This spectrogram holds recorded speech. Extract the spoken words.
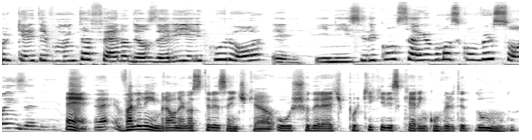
porque ele teve muita fé no deus dele e ele curou ele. E nisso ele consegue algumas conversões ali. É, é, vale lembrar um negócio interessante, que é o Shoderet, por que, que eles querem converter todo mundo?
